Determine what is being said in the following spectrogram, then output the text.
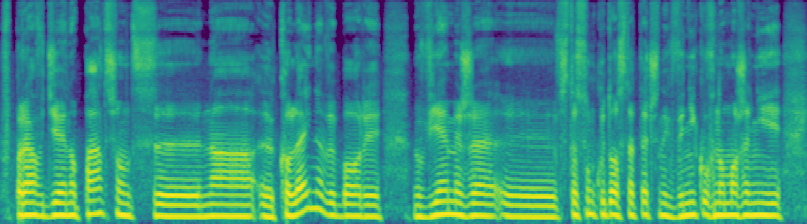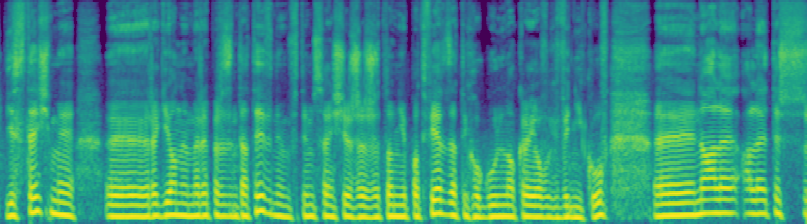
Wprawdzie, no patrząc na kolejne wybory, no wiemy, że w stosunku do ostatecznych wyników, no może nie jesteśmy regionem reprezentatywnym w tym sensie, że, że to nie potwierdza tych ogólnokrajowych wyników, no ale, ale też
